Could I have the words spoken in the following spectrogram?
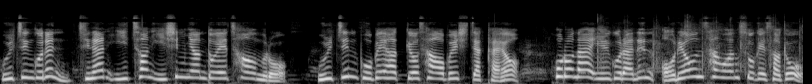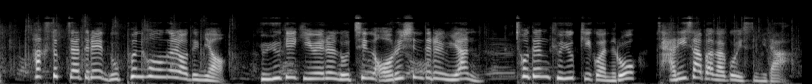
울진군은 지난 2020년도에 처음으로 울진 보배학교 사업을 시작하여 코로나19라는 어려운 상황 속에서도 학습자들의 높은 호응을 얻으며 교육의 기회를 놓친 어르신들을 위한 초등 교육기관으로 자리 잡아가고 있습니다.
